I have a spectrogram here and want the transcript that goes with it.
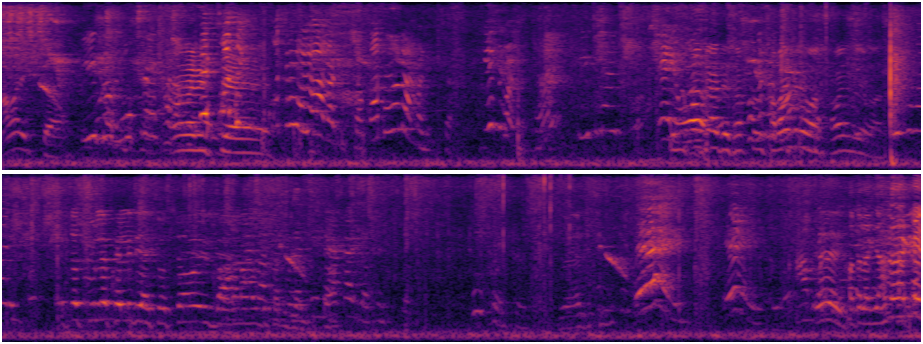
আমার ইচ্ছা হ্যাঁ? তো চুলে ফেলে দিয়েছ তো ওই বাগানের মধ্যে হাতে লাগে হাতে লাগে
